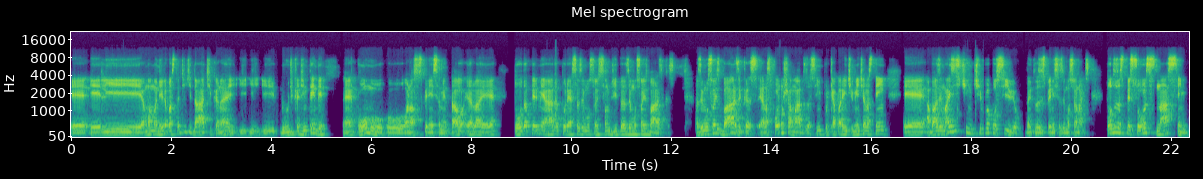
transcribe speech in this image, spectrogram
é, ele é uma maneira bastante didática, né, e, e, e lúdica de entender, né, como o, a nossa experiência mental, ela é toda permeada por essas emoções que são ditas emoções básicas. As emoções básicas, elas foram chamadas assim porque aparentemente elas têm é, a base mais instintiva possível dentro das experiências emocionais. Todas as pessoas nascem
